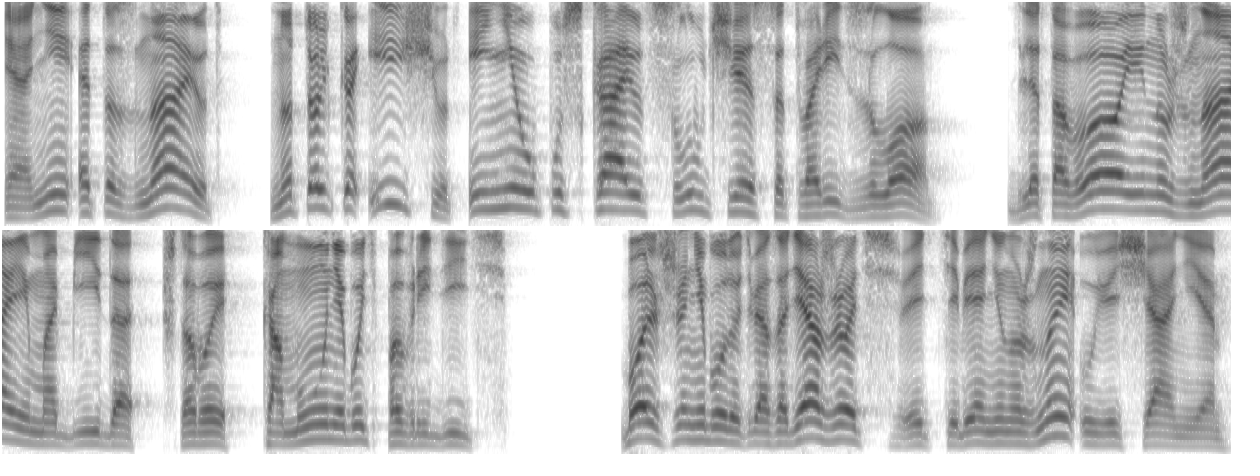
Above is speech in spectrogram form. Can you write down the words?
И они это знают, но только ищут и не упускают случая сотворить зло. Для того и нужна им обида, чтобы кому-нибудь повредить. Больше не буду тебя задерживать, ведь тебе не нужны увещания.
